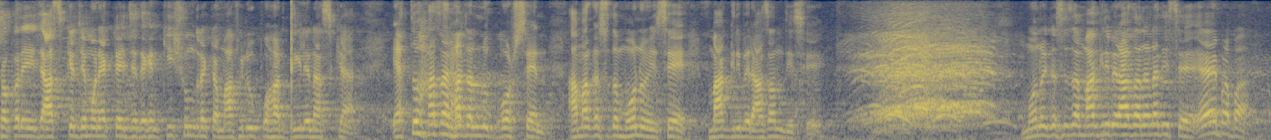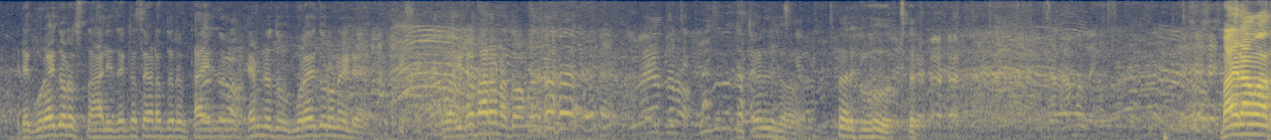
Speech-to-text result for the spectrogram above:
সকলে এই যে আজকে যেমন একটা এই যে দেখেন কি সুন্দর একটা মাহফিল উপহার দিলেন আজকে। এত হাজার হাজার লোক বসছেন। আমার কাছে তো মনে হয়েছে মাগরিবের আজান দিছে। মনে হইতেছে যে মাগরিবের আজান এনে দিছে। এ বাবা, এটা ঘুরাই ধরস না, হালি যেটা সেটা ধরে তাই এমনি তো ঘুরাই ধরো না এটা। এটা পারো না তো ভূত। ভাইরা আমার,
